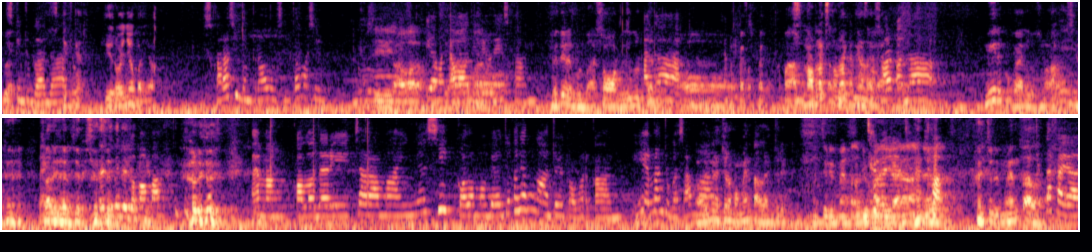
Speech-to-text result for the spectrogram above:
juga. Skin juga ada. Skincare. Hero-nya banyak. Sekarang sih belum terlalu sih, kita masih belum. Masih awal, Iya masih masih awal awal. dirilis kan. berarti ada Bulbasaur gitu tuh Ada. oh Tapi Pet pet apa Snorlax, Snorlax kan ya. Soalnya ada mirip kayak lu semua Oh, iya. sorry sorry sorry sorry nggak apa-apa. emang kalau dari cara mainnya sih kalau Mobile Legend kan dia ngancurin tower kan. Iya emang juga sama. oh ini hancurin sama mental hancurin Mencuri mental juga ya. jangan. ada. hancurin mental Kita kayak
